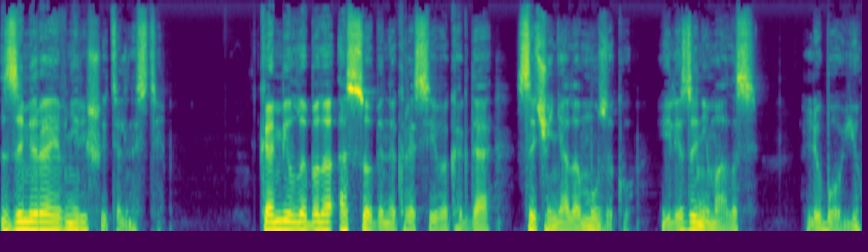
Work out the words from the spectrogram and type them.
замирая в нерешительности. Камилла была особенно красива, когда сочиняла музыку или занималась любовью.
